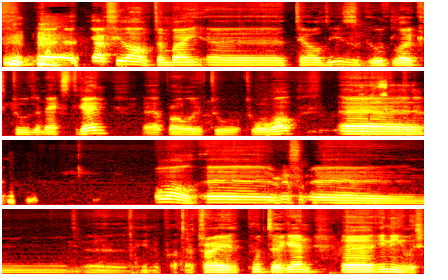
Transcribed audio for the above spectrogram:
Uh, Tiago Fidalgo também uh, tell this, good luck to the next game. uh, probably to to Owal. Uh, Owal, uh, try put again in English.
